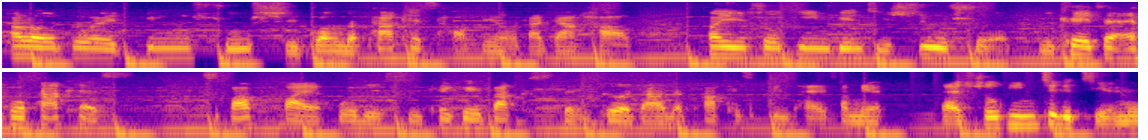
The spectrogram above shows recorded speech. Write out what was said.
Hello，各位听书时光的 Podcast 好朋友，大家好，欢迎收听编辑事务所。你可以在 Apple Podcast、Spotify 或者是 KKBox 等各大的 Podcast 平台上面来收听这个节目。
